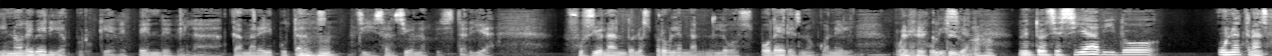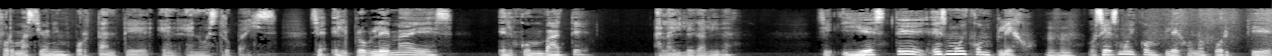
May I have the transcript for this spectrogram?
y no debería, porque depende de la Cámara de Diputados, si sanciona, pues estaría fusionando los problemas, los poderes, ¿no? Con el, con el judicial. ajá. Entonces sí ha habido una transformación importante en, en nuestro país. O sea, el problema es el combate a la ilegalidad. Sí, y este es muy complejo. O sea, es muy complejo, ¿no? Porque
